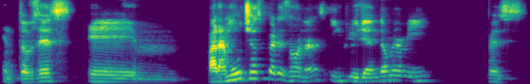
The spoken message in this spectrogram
Entonces, eh, para muchas personas, incluyéndome a mí, pues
